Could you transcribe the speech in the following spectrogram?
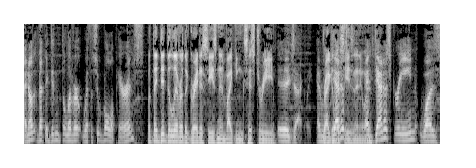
I know that they didn't deliver with a Super Bowl appearance. But they did deliver the greatest season in Vikings history. Exactly. And Regular Dennis, season anyway. And Dennis Green was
